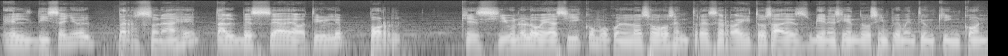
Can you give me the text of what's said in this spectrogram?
El diseño del personaje tal vez sea debatible porque si uno lo ve así como con los ojos entrecerraditos, Hades viene siendo simplemente un King Kong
